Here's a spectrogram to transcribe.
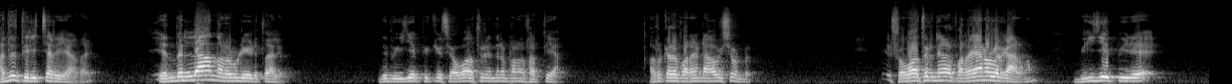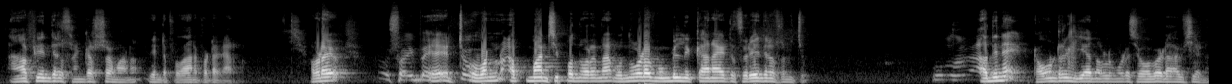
അത് തിരിച്ചറിയാതെ എന്തെല്ലാം നടപടിയെടുത്താലും ഇത് ബി ജെ പിക്ക് ശോഭാ സുരേന്ദ്രൻ പറഞ്ഞ സത്യ. അവർക്കത് പറയേണ്ട ആവശ്യമുണ്ട്. ശോഭാ സുരേന്ദ്രൻ പറയാനുള്ള കാരണം ബി ജെ പിയിലെ ആഭ്യന്തര സംഘർഷമാണ് ഇതിന്റെ പ്രധാനപ്പെട്ട കാരണം. അവിടെ വൺ അപ്മാൻഷിപ്പ് എന്ന് പറയുന്ന ഒന്നുകൂടെ മുമ്പിൽ നിൽക്കാനായിട്ട് സുരേന്ദ്രൻ ശ്രമിച്ചു. അതിനെ കൗണ്ടർ ചെയ്യുക എന്നുള്ളതും കൂടെ ശോഭയുടെ ആവശ്യമാണ്.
